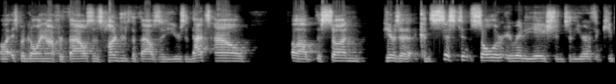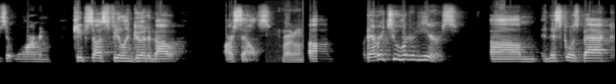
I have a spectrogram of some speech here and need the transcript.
Uh, it's been going on for thousands, hundreds of thousands of years. And that's how uh, the sun gives a consistent solar irradiation to the earth and keeps it warm and keeps us feeling good about ourselves. Right on. Um, but every 200 years, um, and this goes back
